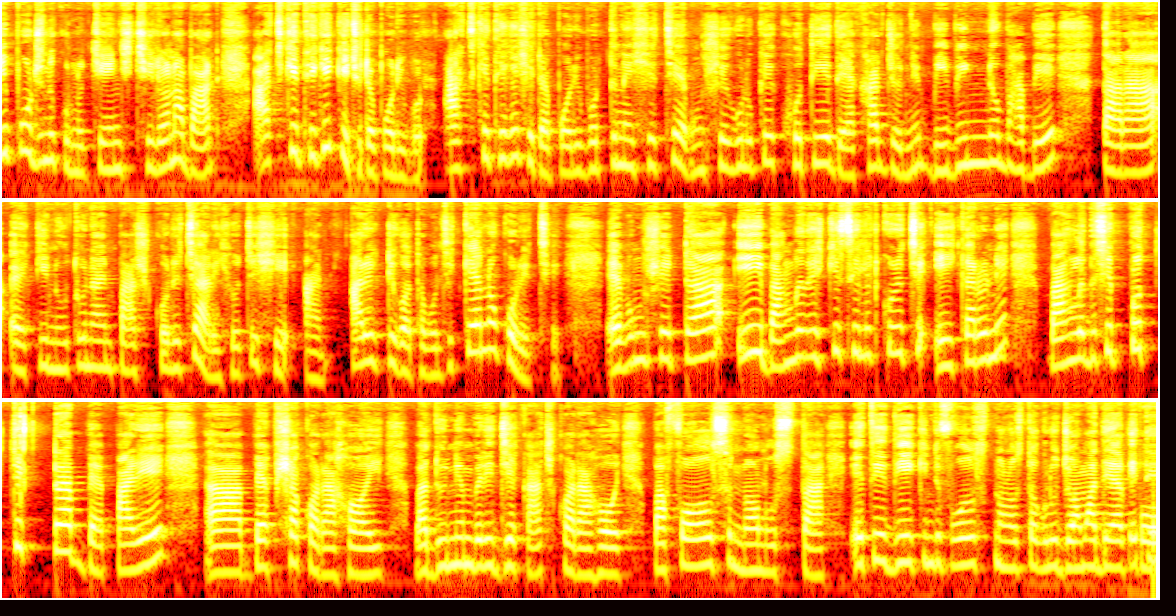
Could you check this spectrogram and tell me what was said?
এই পর্যন্ত কোনো চেঞ্জ ছিল না বাট আজকে থেকে কিছুটা পরিবর্তন, আজকে থেকে সেটা পরিবর্তন এসেছে এবং সেগুলোকে খতিয়ে দেখার জন্য বিভিন্নভাবে তারা একটি নতুন আইন পাশ করেছে, আর হচ্ছে সে আইন। আরেকটি কথা বলছি, কেন করেছে? এবং সেটা এই বাংলাদেশকে সিলেক্ট করেছে এই কারণে বাংলাদেশে প্রত্যেকটা ব্যাপারে ব্যবসা করা হয় বা দুই নম্বরের যে কাজ করা হয় বা ফলস নলস্তা এতে দিয়ে কিন্তু ফলস নলস্তাগুলো জমা দেওয়ার এতে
